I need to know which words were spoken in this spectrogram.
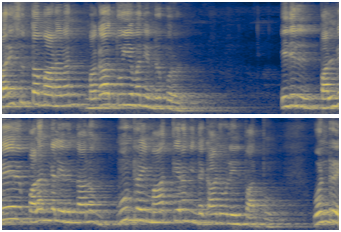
பரிசுத்தமானவன் மகா தூயவன் என்று பொருள். இதில் பல்வேறு பலன்கள் இருந்தாலும் மூன்றை மாத்திரம் இந்த காணொலியில் பார்ப்போம். ஒன்று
